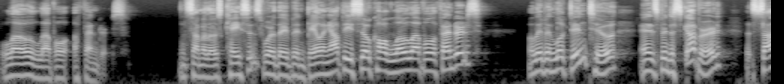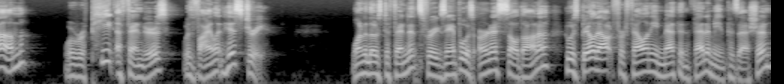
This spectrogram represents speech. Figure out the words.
low level offenders. In some of those cases where they've been bailing out these so called low level offenders, well, they've been looked into and it's been discovered that some were repeat offenders with violent history. One of those defendants, for example, was Ernest Saldana, who was bailed out for felony methamphetamine possession.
